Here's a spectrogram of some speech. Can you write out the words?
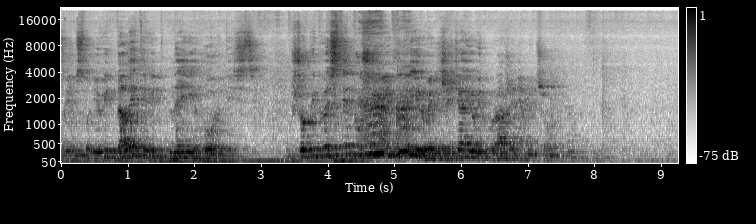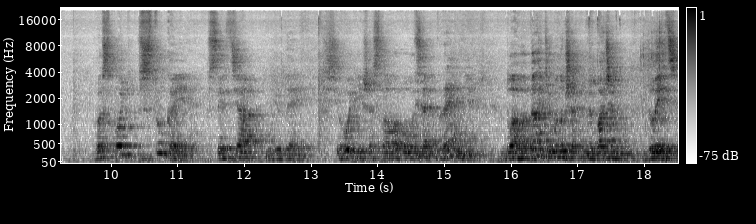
своїм словом, і віддалити від неї гордість, щоб відвести душу від і життя його від ураження мечом. Господь стукає в серця людей. Сьогодні ще, слава Богу, це врем'я, благодаті, воно ще ми бачимо длиться.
